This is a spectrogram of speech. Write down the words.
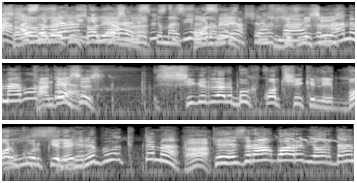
Assalomu alaykum solyapman alaykum assalom yaxshimisiz nima bo'libdi qandaysiz sigirlari bo'kib qolibdi shekilli. Borib ko'rib kelay. sigiri bo'kibdimi Ha. tezroq borib yordam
